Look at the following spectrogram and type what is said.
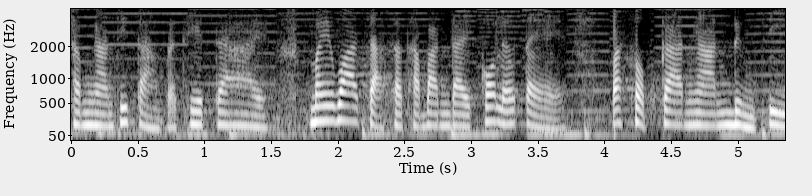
ทำงานที่ต่างประเทศได้ ไม่ว่าจากสถาบันใดก็แล้วแต่ประสบการณ์งาน 1 ปี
